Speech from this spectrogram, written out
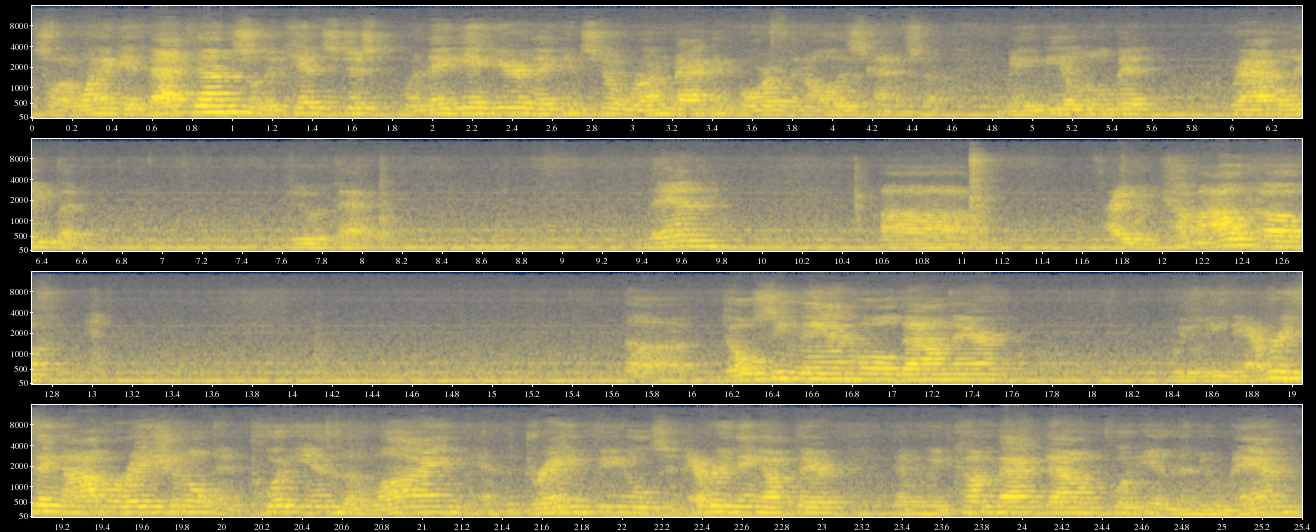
So I wanna get that done, so the kids just, when they get here, they can still run back and forth and all this kind of stuff. Maybe a little bit gravelly, but do it that way. Then, uh, I would come out of the dosing manhole down there. We leave everything operational and put in the line and the drain fields and everything up there. Then we'd come back down, put in the new man,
